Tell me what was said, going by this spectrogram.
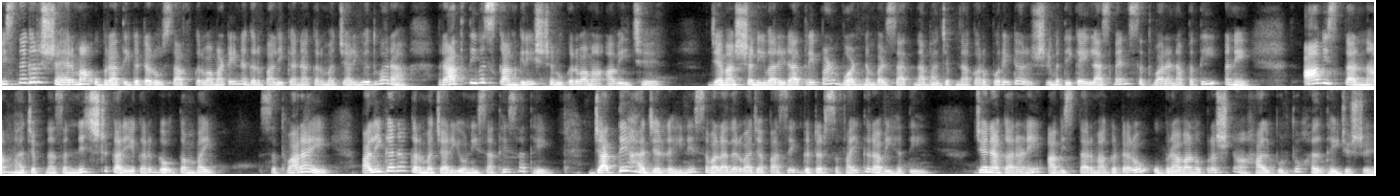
વિસનગર શહેરમાં ઉભરાતી ગટરો સાફ કરવા માટે નગરપાલિકાના કર્મચારીઓ દ્વારા રાત દિવસ કામગીરી શરૂ કરવામાં આવી છે. જેમાં શનિવારે રાત્રે પણ વોર્ડ નંબર સાતના ભાજપના કોર્પોરેટર શ્રીમતી કૈલાસબેન સથવારાના પતિ અને આ વિસ્તારના ભાજપના સંનિષ્ઠ કાર્યકર ગૌતમભાઈ સથવારાએ પાલિકાના કર્મચારીઓની સાથે સાથે જાતે હાજર રહીને સવાલા દરવાજા પાસે ગટર સફાઈ કરાવી હતી. જેના કારણે આ વિસ્તારમાં ગટરો ઉભરાવાનો પ્રશ્ન હાલ પૂરતો હલ થઈ જશે.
